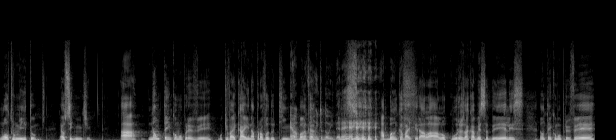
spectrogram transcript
Um outro mito é o seguinte: ah, não tem como prever o que vai cair na prova do TIM. É a uma banca, prova muito doida, né? a banca vai tirar lá loucuras da cabeça deles, não tem como prever.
